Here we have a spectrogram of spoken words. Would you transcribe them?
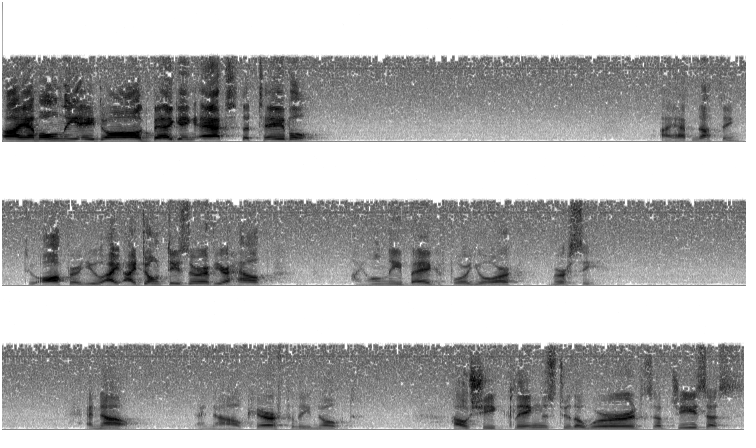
I am only a dog begging at the table. I have nothing to offer you. I, I don't deserve your help. I only beg for your mercy. And now, and now, carefully note how she clings to the words of Jesus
